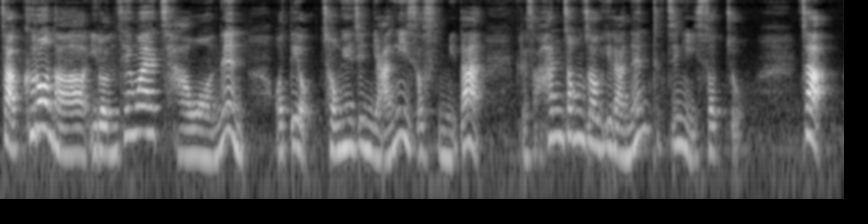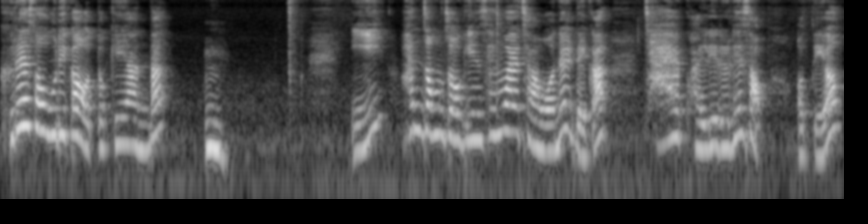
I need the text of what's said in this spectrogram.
자, 그러나 이런 생활 자원은 어때요? 정해진 양이 있었습니다. 그래서 한정적이라는 특징이 있었죠. 자, 그래서 우리가 어떻게 해야 한다? 음. 이 한정적인 생활 자원을 내가 잘 관리를 해서 어때요?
